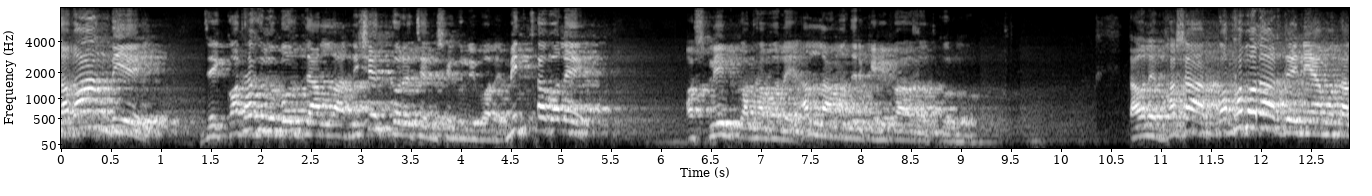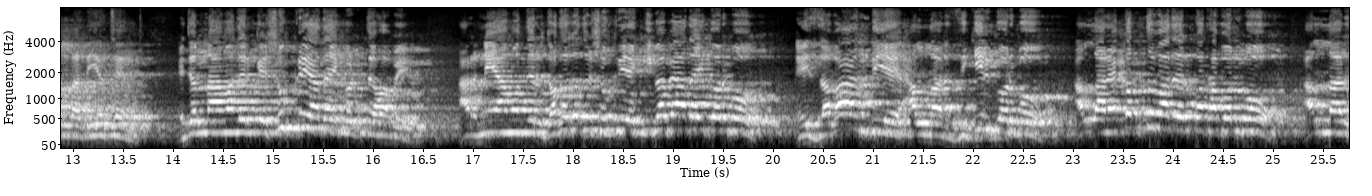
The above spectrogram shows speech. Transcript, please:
জবান দিয়ে যে কথাগুলো বলতে আল্লাহ নিষেধ করেছেন, সেগুলি বলে। মিথ্যা বলে, অশ্লীল কথা বলে, আল্লাহ আমাদেরকে হেফাজত করুন। তাহলে ভাষার কথা বলার যে নিয়ামত আল্লাহ দিয়েছেন, এজন্য আমাদেরকে শুক্রিয়া আদায় করতে হবে। আর নিয়ামতের যথাযথ শুক্রিয়া কীভাবে আদায় করব? এই জবান দিয়ে আল্লাহর জিকির করব, আল্লাহর একত্ববাদের কথা বলব, আল্লাহর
